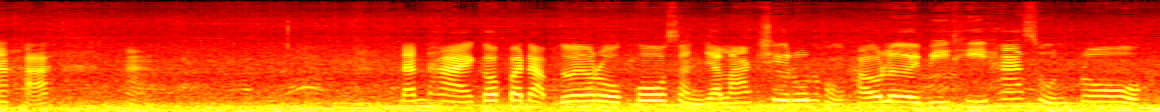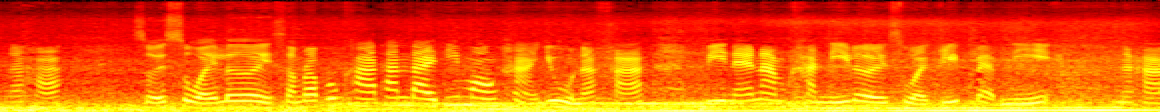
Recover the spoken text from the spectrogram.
นะคะด้านท้ายก็ประดับด้วยโลโก้สัญลักษณ์ชื่อรุ่นของเขาเลย BT 50 Pro นะคะ สวยๆ เลยสำหรับลูกค้าท่านใดที่มองหาอยู่นะคะ บีแนะนำคันนี้เลยสวยกลิปแบบนี้นะคะ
